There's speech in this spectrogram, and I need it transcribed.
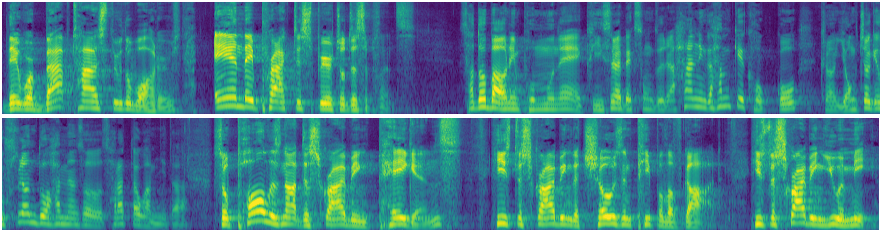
they were baptized through the waters, and they practiced spiritual disciplines. 사도 바울인 본문에 그 이스라엘 백성들은 하나님과 함께 걷고 그런 영적인 훈련도 하면서 살았다고 합니다. So, Paul is not describing pagans, he's describing the chosen people of God. He's describing you and me.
